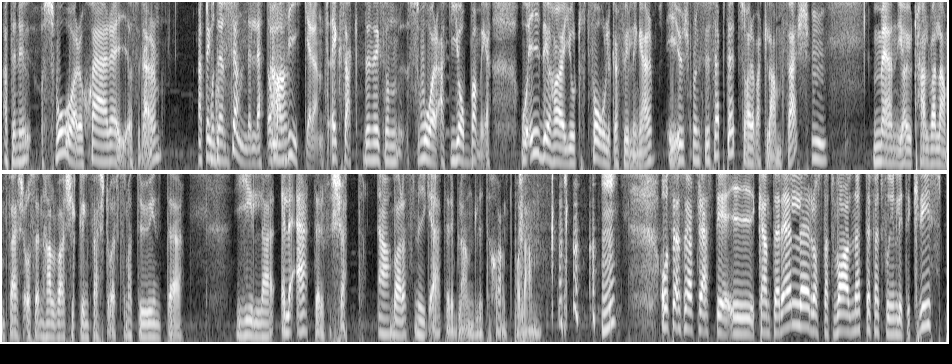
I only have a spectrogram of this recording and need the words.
att den är svår att skära i och sådär. Att den Och går den- sönder lätt om Ja. man viker den. Typ. Exakt, den är liksom svår att jobba med. Och i det har jag gjort två olika fyllningar. I ursprungsreceptet så har det varit lammfärs. Mm. Men jag har gjort halva lammfärs och sen halva kycklingfärs då eftersom att du inte gillar, eller äter kött. Ja. Bara smygäter ibland lite skönt på lamm. Mm. Och sen så har jag fräst det i kantareller, rostat valnötter för att få in lite krisp.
